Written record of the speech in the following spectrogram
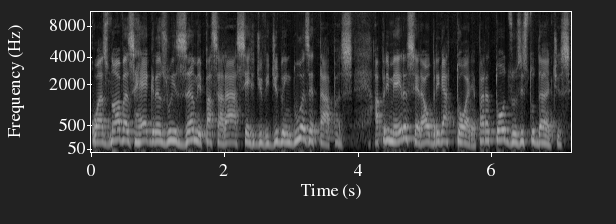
Com as novas regras, o exame passará a ser dividido em duas etapas. A primeira será obrigatória para todos os estudantes,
